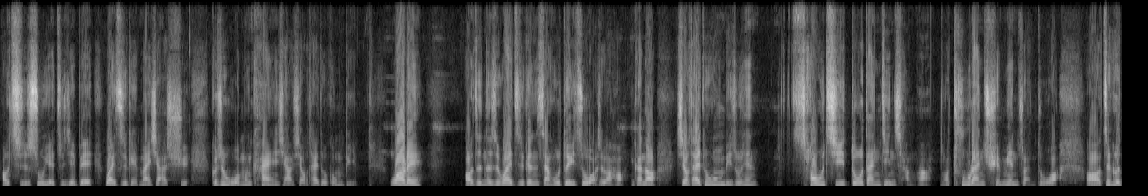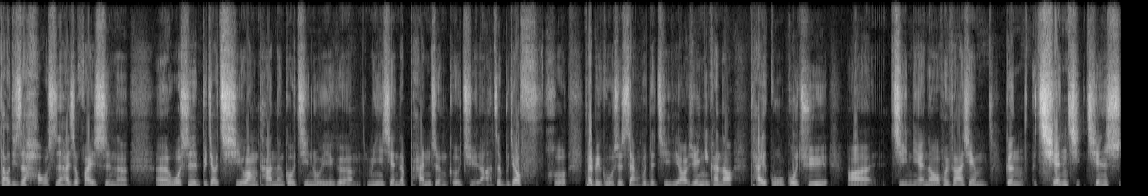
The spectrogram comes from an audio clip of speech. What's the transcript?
哦，指数也直接被外资给卖下去。可是我们看一下小台多空比，哇嘞，哦，真的是外资跟散户对坐啊，是吧？哈，你看到小台多空比昨天。超级多单进场啊啊！突然全面转多啊啊！这个到底是好事还是坏事呢？呃，我是比较期望它能够进入一个明显的盘整格局啦，这比较符合台北股市散户的基调啊。所以你看到台股过去啊几年呢，会发现跟前几前十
